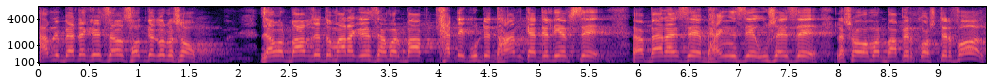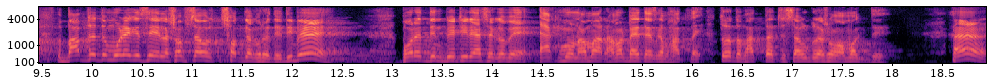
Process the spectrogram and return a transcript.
আপনি বেটা খেয়ে চাউল সদ্গা করবে সব। যে আমার বাপ যেহেতু মারা গেছে, আমার বাপ খেটে খুঁটে ধান কেটে নিয়ে এসছে বেড়াইছে, ভেঙেছে, উষাইছে, এগুলো সব আমার বাপের কষ্টের ফল। তো বাপ যেহেতু মরে গেছে, এগুলো সব চাউল সদ্গা করে দিয়ে দিবে? পরের দিন বেটিরা এসে কবে, এক মন আমার আমার বাড়িতে আজকে ভাত নাই। তোরা তো ভাত পাচ্ছিস, চাউলগুলো সব আমাকে দে। হ্যাঁ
